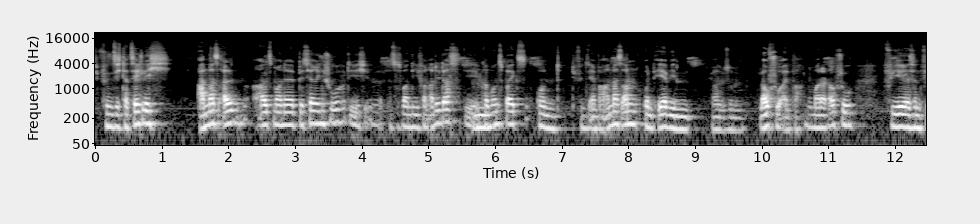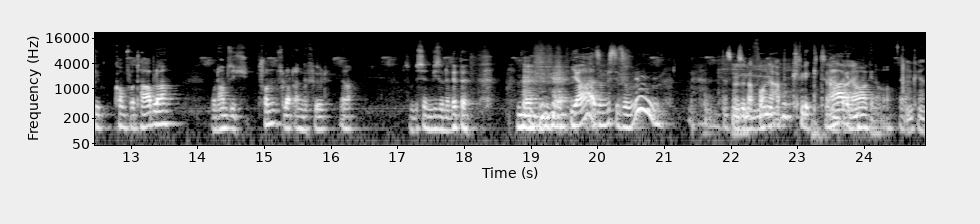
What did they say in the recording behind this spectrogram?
die fühlen sich tatsächlich anders an als meine bisherigen Schuhe. Die ich, das waren die von Adidas, die Carbon Spikes. Und die fühlen sich einfach anders an und eher wie ein, ja, so ein Laufschuh einfach. Ein normaler Laufschuh. Viel, sind viel komfortabler und haben sich schon flott angefühlt. Ja. So ein bisschen wie so eine Wippe. ja, so ein bisschen so. Dass man so nach vorne abknickt. am Ja, genau, genau. Ja. Okay.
